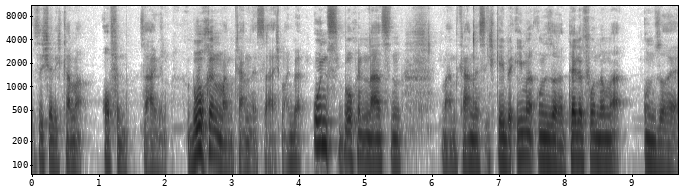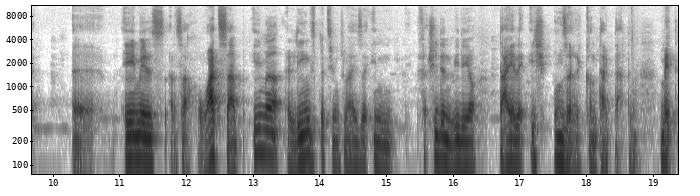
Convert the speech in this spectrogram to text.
sicherlich kann man offen sagen, buchen, man kann es, sage ich mal, über uns buchen lassen, man kann es, ich gebe immer unsere Telefonnummer, unsere äh, E-Mails, als auch WhatsApp, immer Links bzw. in verschiedenen Videos teile ich unsere Kontaktdaten mit.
